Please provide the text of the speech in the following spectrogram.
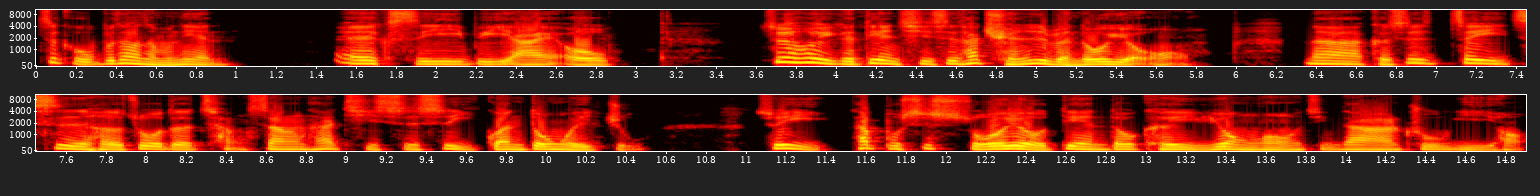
这个我不知道怎么念，X E B I O。最后一个店其实它全日本都有哦，那可是这一次合作的厂商它其实是以关东为主，所以它不是所有店都可以用哦，请大家注意哈、哦。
